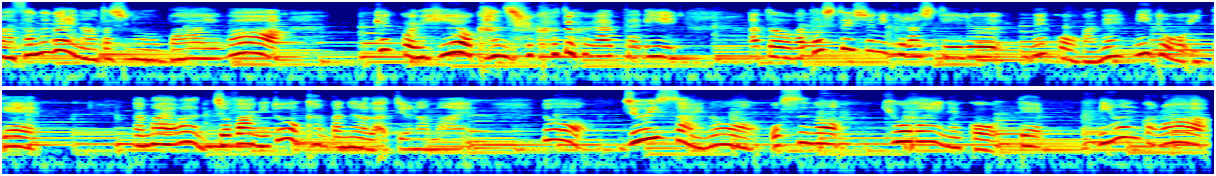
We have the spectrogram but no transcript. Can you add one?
まあ寒がりの私の場合は結構ね冷えを感じることがあったりあと私と一緒に暮らしている猫がね2頭いて名前はジョバンニとカンパネオラっていう名前の11歳のオスの兄弟猫で日本から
